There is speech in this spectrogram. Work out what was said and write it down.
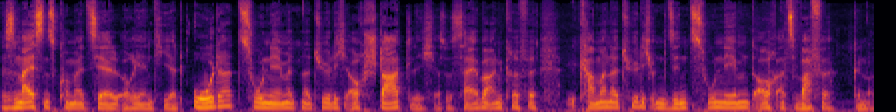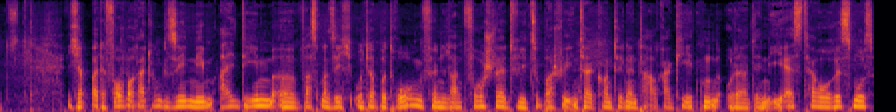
Es ist meistens kommerziell orientiert oder zunehmend natürlich auch staatlich. Also Cyberangriffe kann man natürlich und sind zunehmend auch als Waffe genutzt. Ich habe bei der Vorbereitung gesehen, neben all dem, äh, was man sich unter Bedrohung für ein Land vorstellt, wie zum Beispiel Interkontinentalraketen oder den IS-Terrorismus,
